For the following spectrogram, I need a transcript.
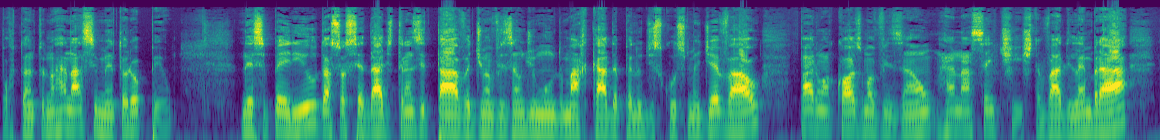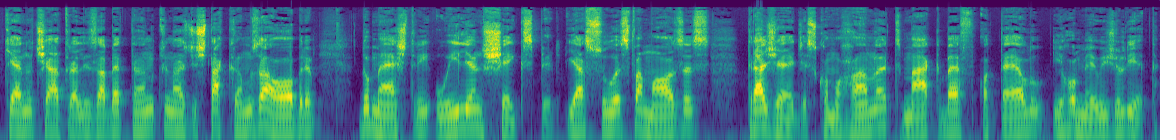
portanto, no Renascimento Europeu. Nesse período, a sociedade transitava de uma visão de mundo marcada pelo discurso medieval para uma cosmovisão renascentista. Vale lembrar que é no teatro elisabetano que nós destacamos a obra do mestre William Shakespeare e as suas famosas tragédias como Hamlet, Macbeth, Otelo e Romeu e Julieta.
